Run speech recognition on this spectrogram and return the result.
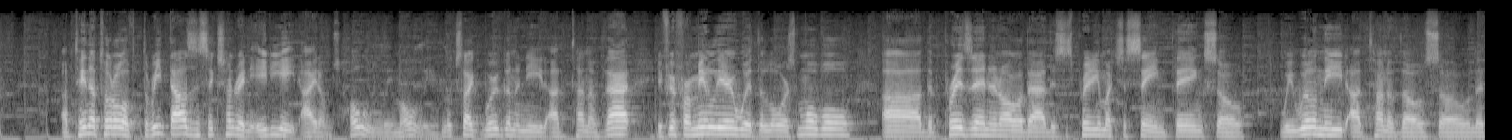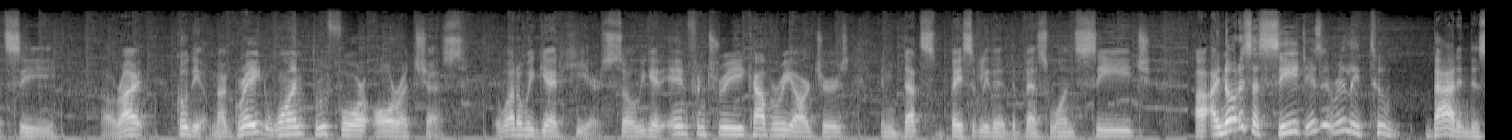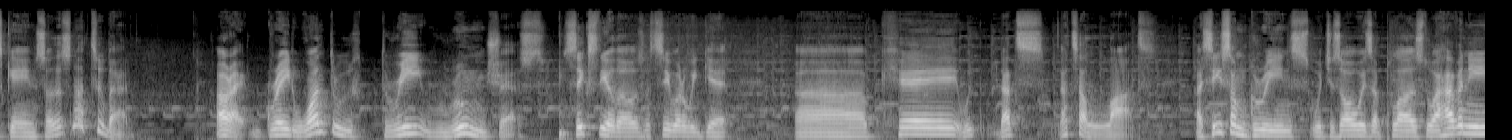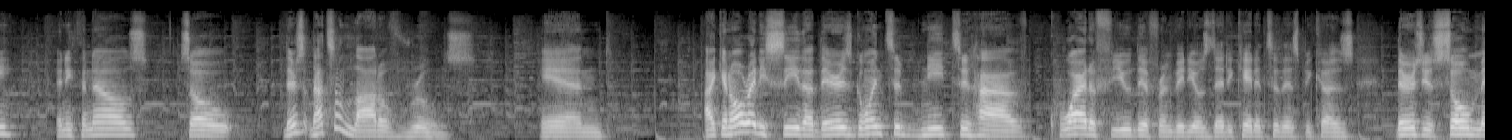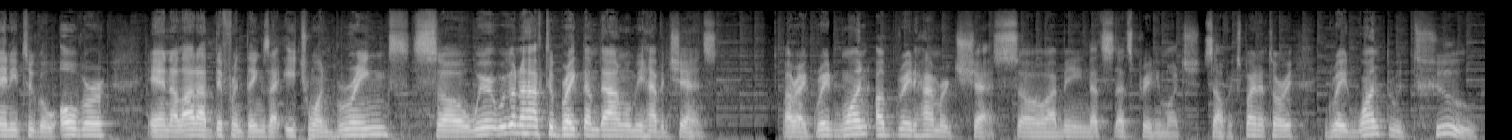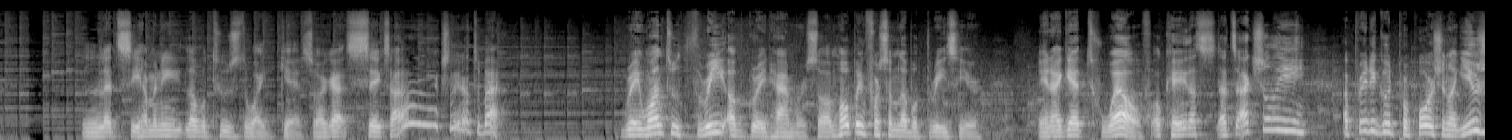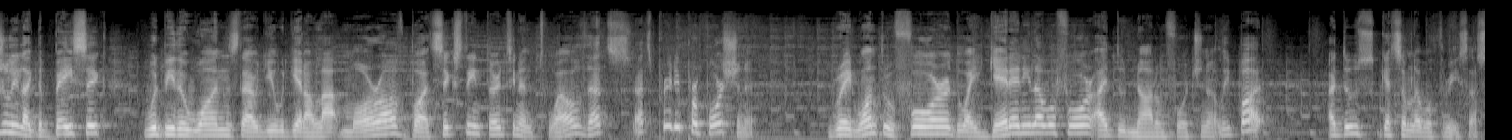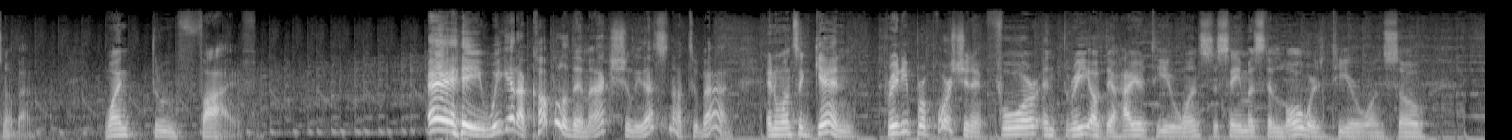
Obtain a total of 3,688 items. Holy moly. Looks like we're going to need a ton of that. If you're familiar with the Lords Mobile, uh, the prison and all of that, this is pretty much the same thing. So we will need a ton of those. So let's see. Alright, cool deal. Now grade 1 through 4 aura chest. What do we get here? So we get infantry, cavalry, archers, and that's basically the, the best one. Siege. Uh, I noticed a siege isn't really too bad in this game, so that's not too bad. Alright, grade 1 through 3 rune chests. 60 of those. Let's see what do we get. Uh, okay, we, that's that's a lot. I see some greens, which is always a plus. Do I have any anything else? So there's that's a lot of runes, and I can already see that there is going to need to have quite a few different videos dedicated to this because there's just so many to go over and a lot of different things that each one brings. So we're, we're to have to break them down when we have a chance. All right, grade 1 upgrade hammer chest. So, I mean, that's that's pretty much self-explanatory. Grade 1 through 2. Let's see, how many level 2s do I get? So, I got 6. Oh, actually, not too bad. Grade 1 through 3 upgrade hammer. So, I'm hoping for some level 3s here. And I get 12. Okay, that's that's actually a pretty good proportion. Like usually like the basic would be the ones that you would get a lot more of, but 16, 13, and 12, that's that's pretty proportionate. Grade 1 through 4, do I get any level 4? I do not, unfortunately, but I do get some level 3, so that's not bad. 1 through 5. Hey, we get a couple of them, actually, that's not too bad. And once again, pretty proportionate. Four and three of the higher tier ones, the same as the lower tier ones. So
